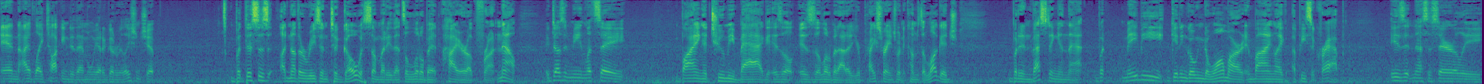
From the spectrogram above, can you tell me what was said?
and I like talking to them, and we had a good relationship. But this is another reason to go with somebody that's a little bit higher up front. Now, it doesn't mean, let's say, buying a Tumi bag is a, is a little bit out of your price range when it comes to luggage, but investing in that, but maybe getting going to Walmart and buying like a piece of crap isn't necessarily.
